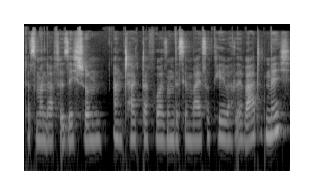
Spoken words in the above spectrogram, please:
dass man da für sich schon am Tag davor so ein bisschen weiß, okay, was erwartet mich.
